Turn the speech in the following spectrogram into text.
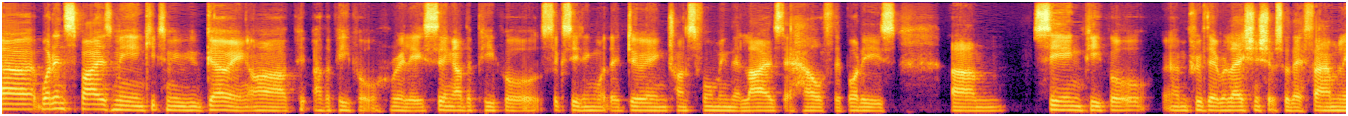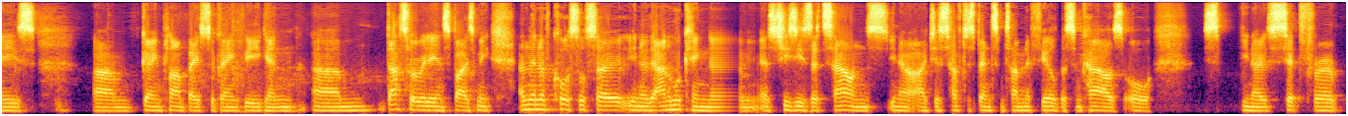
Uh, what inspires me and keeps me going are p- other people, really. Seeing other people succeeding what they're doing, transforming their lives, their health, their bodies, um, seeing people improve their relationships with their families, um, going plant based or going vegan. Um, that's what really inspires me. And then, of course, also, you know, the animal kingdom, as cheesy as it sounds, you know, I just have to spend some time in a field with some cows or, you know, sit for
